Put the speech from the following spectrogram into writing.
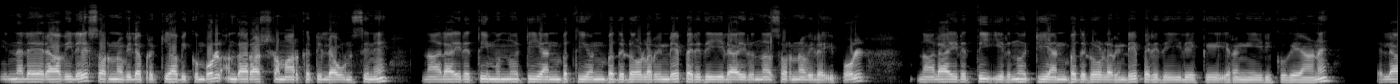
ഇന്നലെ രാവിലെ സ്വർണവില പ്രഖ്യാപിക്കുമ്പോൾ അന്താരാഷ്ട്ര മാർക്കറ്റിൽ ഔൺസിന് നാലായിരത്തി മുന്നൂറ്റി അൻപത്തി ഒൻപത് ഡോളറിന്റെ പരിധിയിലായിരുന്ന സ്വർണവില ഇപ്പോൾ നാലായിരത്തി ഇരുന്നൂറ്റി അൻപത് ഡോളറിന്റെ പരിധിയിലേക്ക് ഇറങ്ങിയിരിക്കുകയാണ്. എല്ലാ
